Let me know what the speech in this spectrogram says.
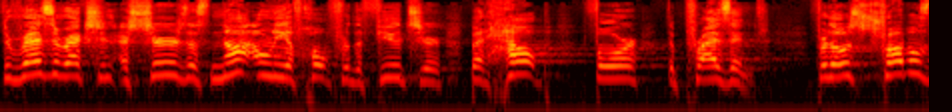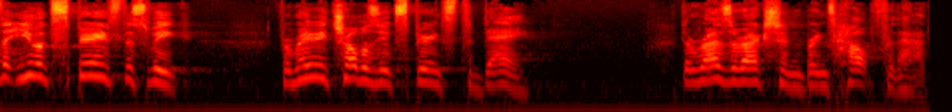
The resurrection assures us not only of hope for the future, but help for the present. For those troubles that you experienced this week, for maybe troubles you experienced today. The resurrection brings help for that.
